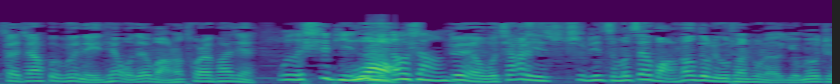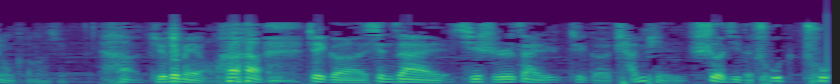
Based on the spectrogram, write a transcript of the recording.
在家会不会哪一天我在网上突然发现我的视频怎么到上？对啊，我家里视频怎么在网上都流传出来了？有没有这种可能性？绝对没有。哈哈，这个现在其实，在这个产品设计的初初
